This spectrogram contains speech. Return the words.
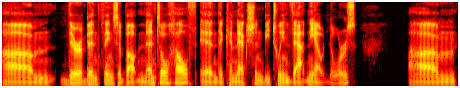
Um, there have been things about mental health and the connection between that and the outdoors. Um,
